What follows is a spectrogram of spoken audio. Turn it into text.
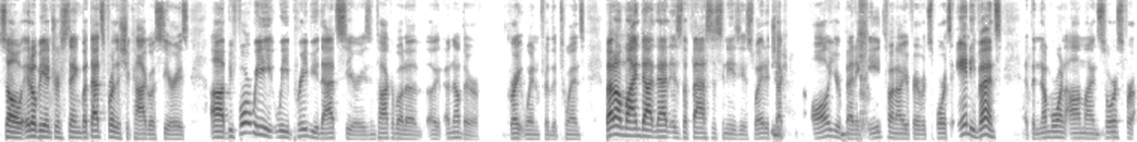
So it'll be interesting. But that's for the Chicago series. Uh, before we we preview that series and talk about a, a another great win for the Twins. BetOnline.net is the fastest and easiest way to check all your betting needs. Find all your favorite sports and events at the number one online source for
